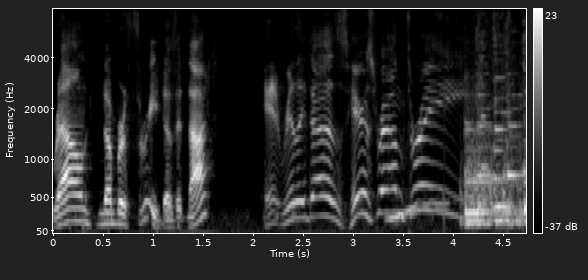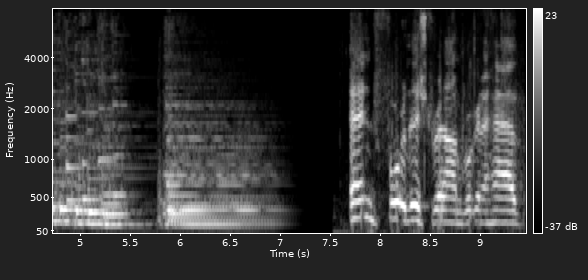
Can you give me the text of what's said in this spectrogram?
round number three, does it not? It really does. Here's round three. And for this round, we're going to have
